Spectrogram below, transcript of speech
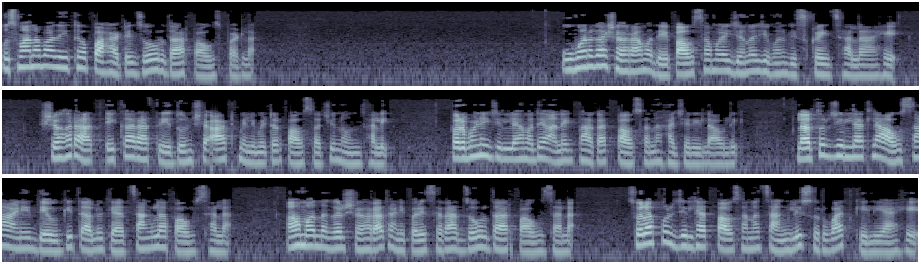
उस्मानाबाद इथं पहाटे जोरदार पाऊस पडला. उमरगा शहरामध्ये पावसामुळे जनजीवन विस्कळीत झालं आहे. शहरात एका रात्री दोनशे आठ मिलीमीटर पावसाची नोंद झाली. परभणी जिल्ह्यामध्ये अनेक भागात पावसानं हजेरी लावली. लातूर जिल्ह्यातल्या औसा आणि देवगी तालुक्यात चांगला पाऊस झाला. अहमदनगर शहरात आणि परिसरात जोरदार पाऊस झाला. सोलापूर जिल्ह्यात पावसानं चांगली सुरुवात केली आहे.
